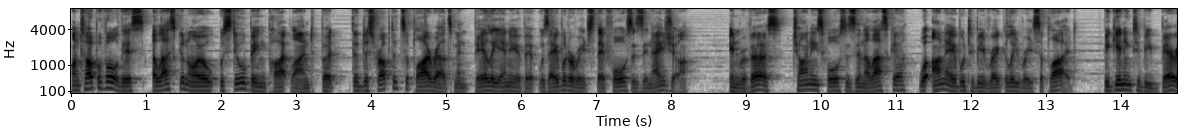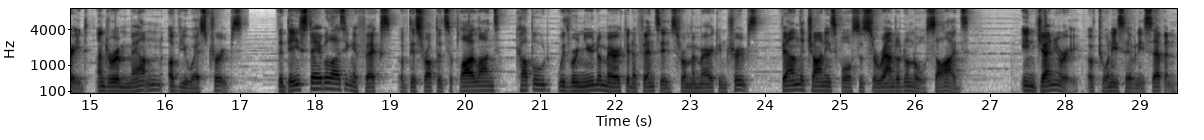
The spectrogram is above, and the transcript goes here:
On top of all this, Alaskan oil was still being pipelined, but the disrupted supply routes meant barely any of it was able to reach their forces in Asia. In reverse, Chinese forces in Alaska were unable to be regularly resupplied, beginning to be buried under a mountain of US troops. The destabilizing effects of disrupted supply lines, coupled with renewed American offensives from American troops, found the Chinese forces surrounded on all sides. In January of 2077,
